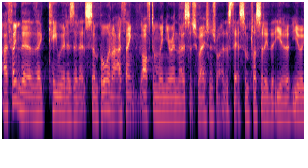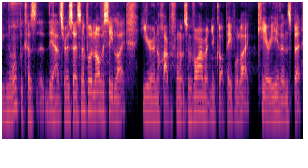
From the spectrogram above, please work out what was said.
I think the the key word is that it's simple, and I think often when you're in those situations, right, it's that simplicity that you you ignore because the answer is so simple. And obviously, like you're in a high performance environment, you've got people like Ceri Evans, but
